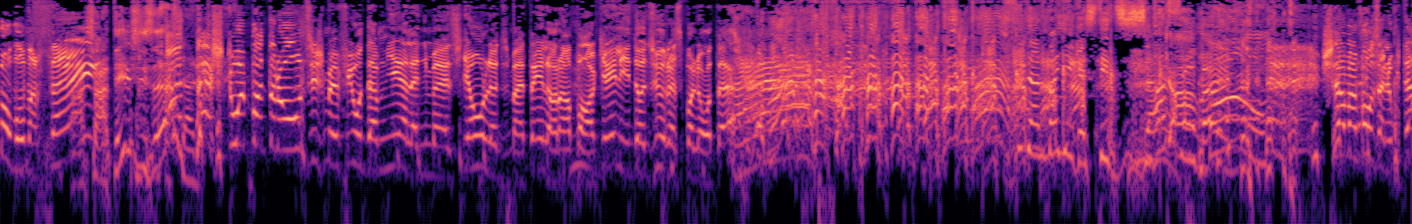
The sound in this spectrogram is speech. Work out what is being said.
mon beau Martin. Enchanté, Gisèle. Attache-toi pas trop si je me fie au dernier à l'animation là, du matin, Laurent Paquin. Les dodus restent pas longtemps. Finalement, il est resté 10 ans. Quand même. Je suis dans ma pause à l'hôpital.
